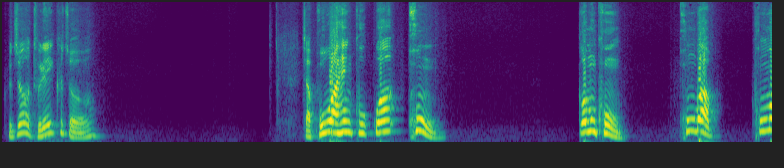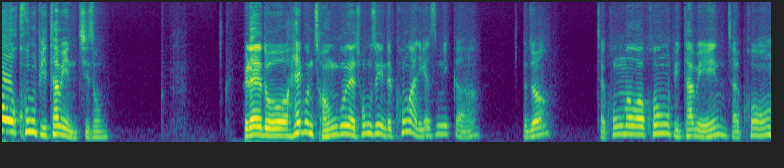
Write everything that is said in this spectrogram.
그죠? 드레이크죠. 자, 보아 행콕과 콩. 검은 콩. 콩밥. 콩 먹어 콩 비타민 지송. 그래도 해군 정군의 총수인데 콩 아니겠습니까? 그죠? 자, 콩 먹어 콩 비타민. 자, 콩.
